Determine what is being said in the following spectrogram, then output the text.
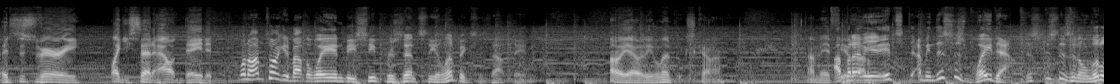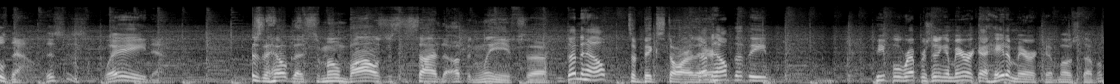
It's just very, like you said, outdated. Well, no, I'm talking about the way NBC presents the Olympics is outdated. Oh yeah, with the Olympics coming. I'm iffy Uh, but I mean, it. it's. I mean, this is way down. This just isn't a little down. This is way down. It doesn't help that Simone Biles just decided to up and leave. So Doesn't help. it's a big star there. Doesn't help that the people representing America hate America. Most of them.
